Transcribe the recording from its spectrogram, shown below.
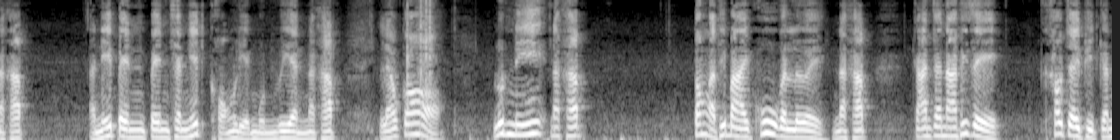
นะครับ อันนี้เป็นเป็นชนิดของเหรียญหมุนเวียนนะครับ แล้วก็รุ่นนี้นะครับ ต้องอธิบายคู่กันเลยนะครับ การจนาพิเศษเข้าใจผิดกัน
